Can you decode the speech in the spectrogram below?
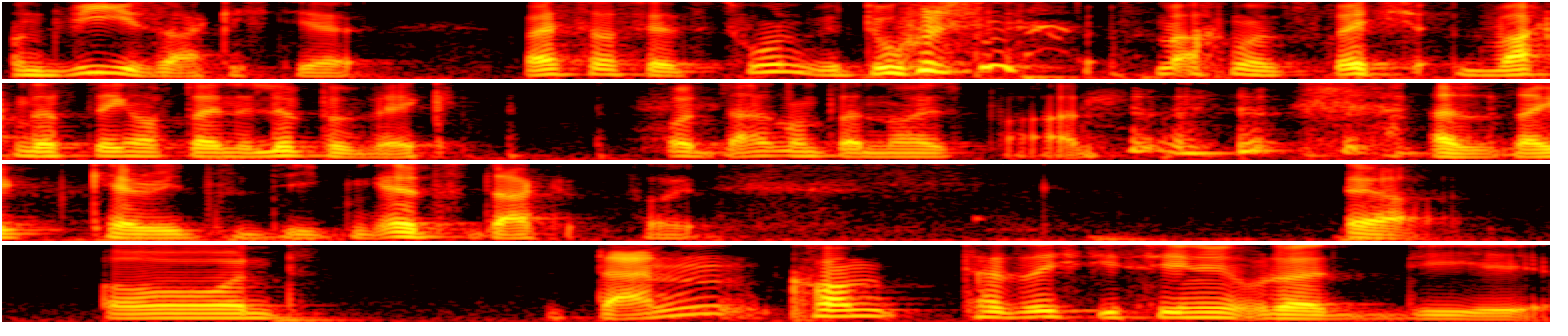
und wie sag ich dir? Weißt du, was wir jetzt tun? Wir duschen, machen uns frech und machen das Ding auf deine Lippe weg. Und lachen uns ein neues Paar an. Also sagt Carrie zu Deacon, äh, zu Doug, sorry. Ja. Und dann kommt tatsächlich die Szene, oder die,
